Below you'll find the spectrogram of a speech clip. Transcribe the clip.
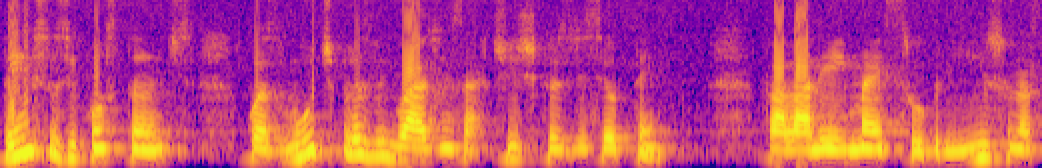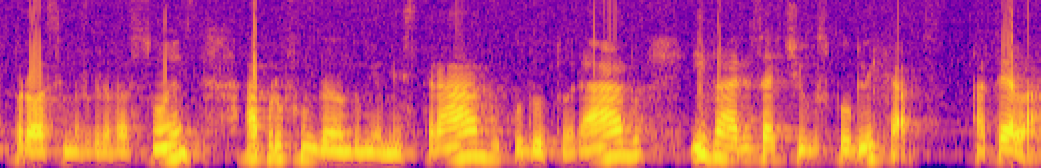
densos e constantes com as múltiplas linguagens artísticas de seu tempo. Falarei mais sobre isso nas próximas gravações, aprofundando meu mestrado, o doutorado e vários artigos publicados. Até lá!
